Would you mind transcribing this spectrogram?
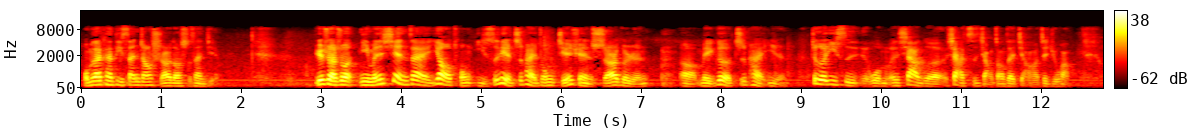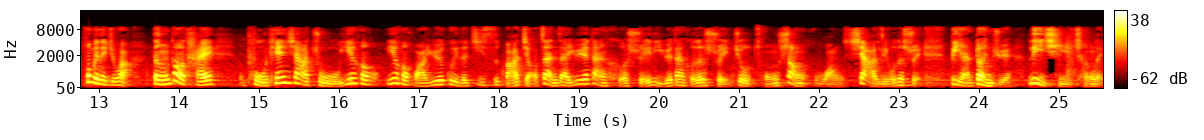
我们来看第三章十二到十三节。约书亚说：“你们现在要从以色列支派中拣选十二个人。”啊，每个支派一人，这个意思我们下个下次讲章再讲啊。这句话后面那句话，等到台普天下主耶和耶和华约柜的祭司把脚站在约旦河水里，约旦河的水就从上往下流的水必然断绝，立起成垒。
